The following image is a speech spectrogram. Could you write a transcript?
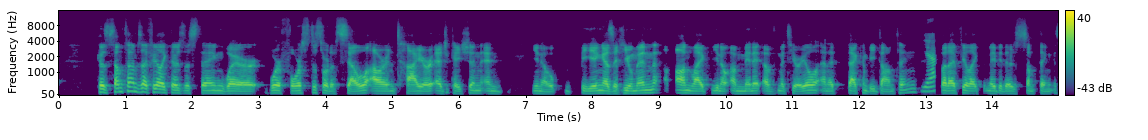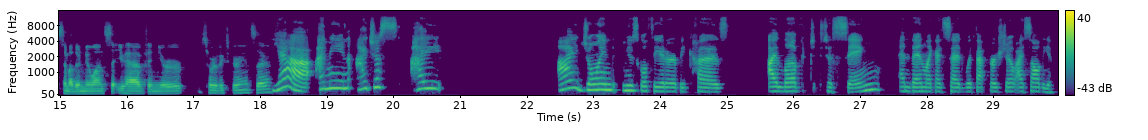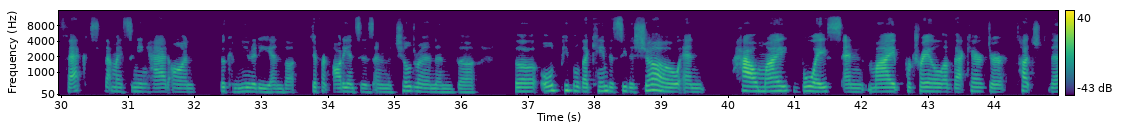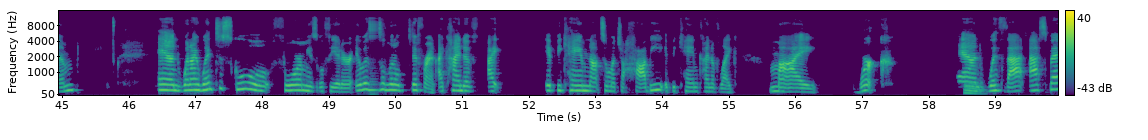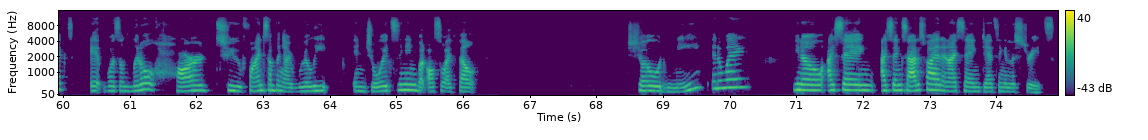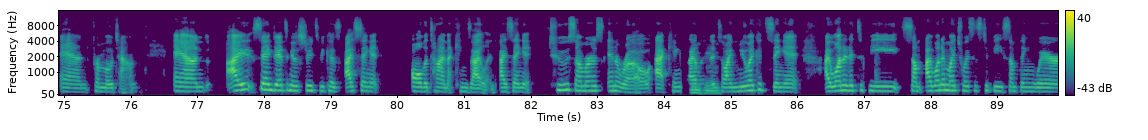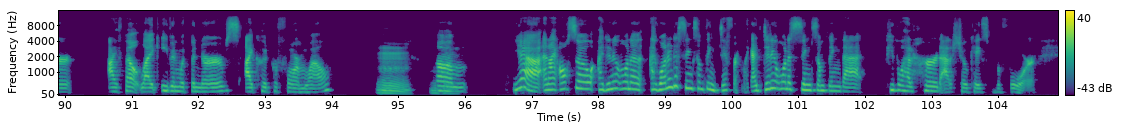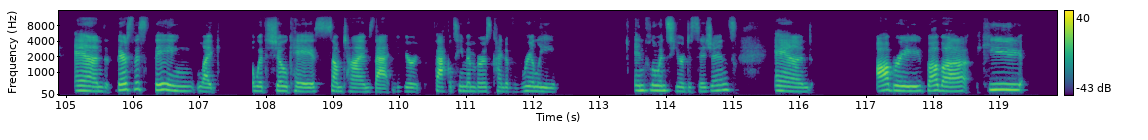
because sometimes I feel like there's this thing where we're forced to sort of sell our entire education and you know being as a human on like you know a minute of material and it, that can be daunting yeah but i feel like maybe there's something some other nuance that you have in your sort of experience there yeah i mean i just I I joined musical theater because I loved to sing. And then, like I said, with that first show, I saw the effect that my singing had on the community and the different audiences and the children and the the old people that came to see the show and how my voice and my portrayal of that character touched them and when I went to school for musical theater, it was a little different. I kind of, I, it became not so much a hobby, it became kind of like my work. And mm. with that aspect, it was a little hard to find something I really enjoyed singing, but also I felt showed me in a way. You know, I sang I sang Satisfied and I sang Dancing in the Streets and from Motown. And I sang Dancing in the Streets because I sang it all the time at Kings Island. I sang it two summers in a row at Kings Island. Mm-hmm. And so I knew I could sing it. I wanted it to be some, I wanted my choices to be something where I felt like even with the nerves, I could perform well. Mm-hmm. Um, yeah and i also i didn't want to i wanted to sing something different like i didn't want to sing something that people had heard at a showcase before and there's this thing like with showcase sometimes that your faculty members kind of really influence your decisions. And aubrey bubba he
